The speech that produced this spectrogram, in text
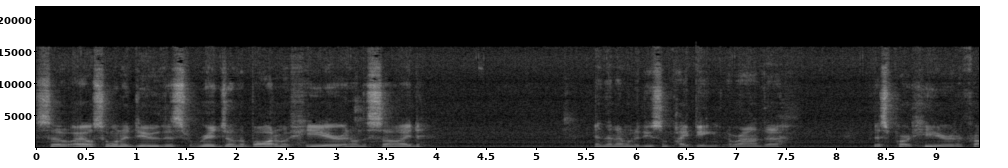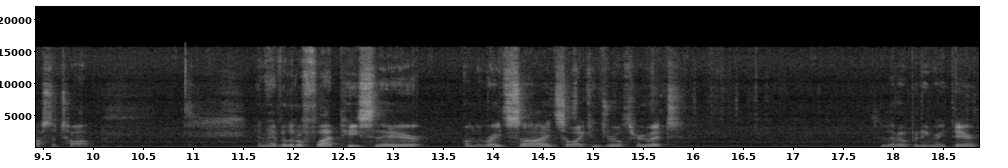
So I also want to do this ridge on the bottom of here and on the side and then I want to do some piping around the this part here and across the top. And I have a little flat piece there on the right side so I can drill through it through that opening right there.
